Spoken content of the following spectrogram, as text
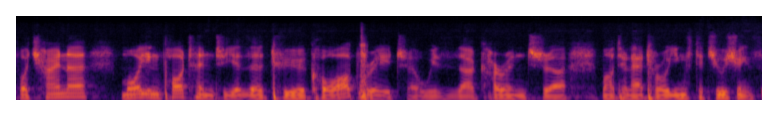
for China, more important is to cooperate with the current uh, multilateral institutions.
